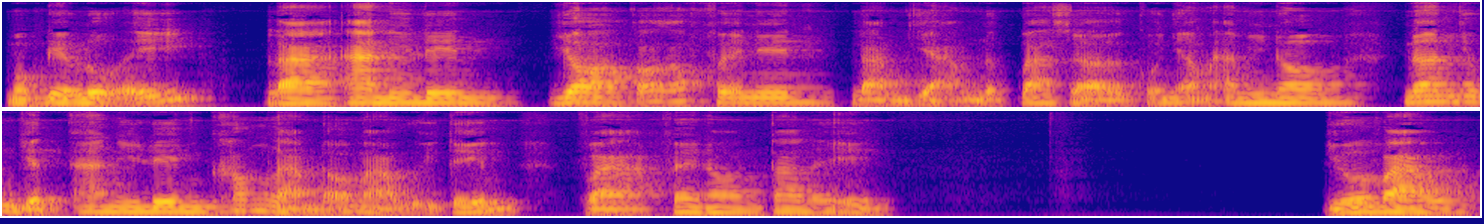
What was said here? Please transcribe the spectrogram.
Một điều lưu ý là anilin do có gốc phenin làm giảm lực bazơ của nhóm amino nên dung dịch anilin không làm đổi màu quỳ tím và phenolphthalein. Dựa vào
